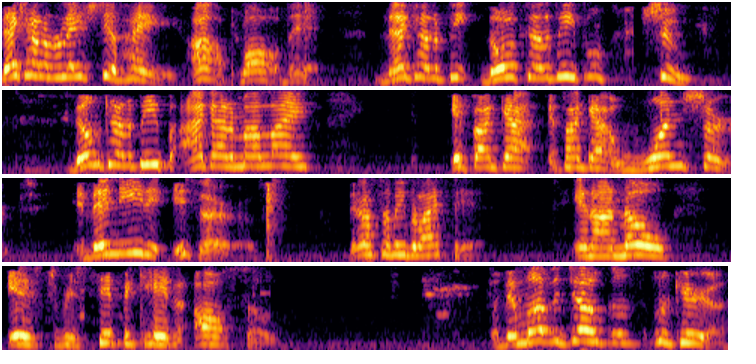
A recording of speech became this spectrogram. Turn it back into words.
that kind of relationship, hey, I applaud that. That kind of people, those kind of people, shoot, them kind of people I got in my life. If I got if I got one shirt, if they need it, it's theirs. There are some people like that, and I know it's reciprocated also. But them other jokers, look here,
